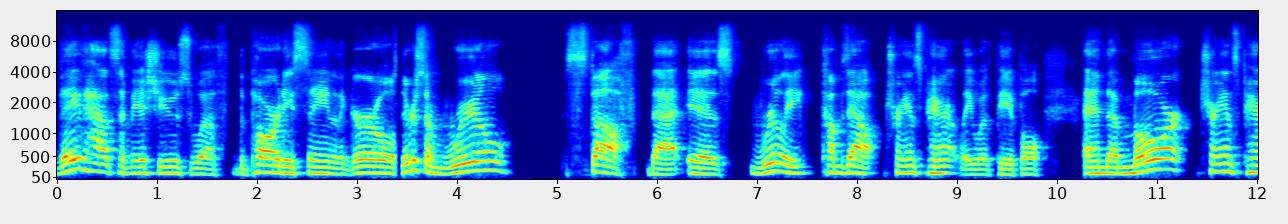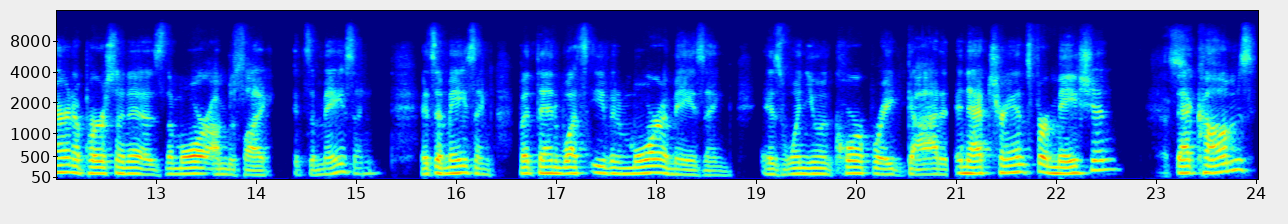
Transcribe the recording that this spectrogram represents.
they've had some issues with the party scene and the girls. There's some real stuff that is really comes out transparently with people. And the more transparent a person is, the more I'm just like, it's amazing. It's amazing. But then what's even more amazing is when you incorporate God and that transformation yes. that comes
